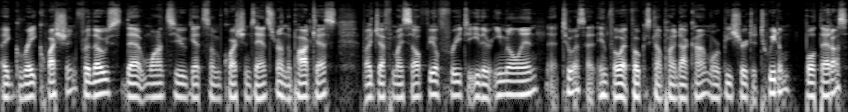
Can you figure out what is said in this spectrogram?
a great question. For those that want to get some questions answered on the podcast by Geoff and myself, feel free to either email in at, to us at info at focuscompound.com or be sure to tweet them both at us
